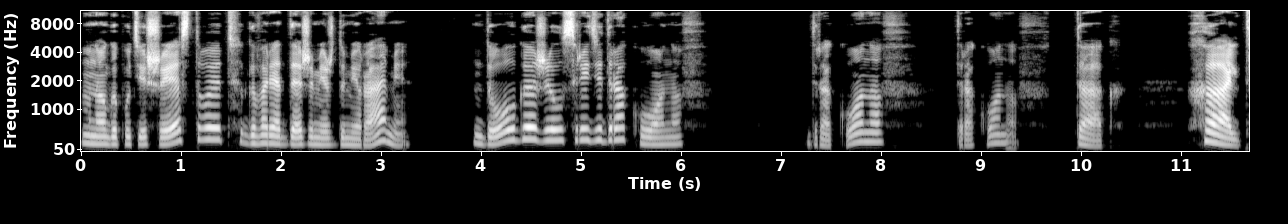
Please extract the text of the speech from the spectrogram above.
Много путешествует, говорят даже между мирами. Долго жил среди драконов. Драконов, драконов. Так. Хальт.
